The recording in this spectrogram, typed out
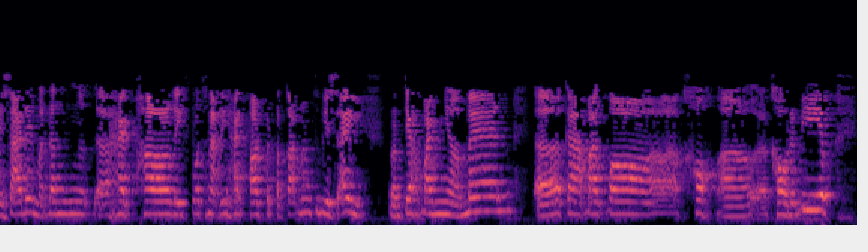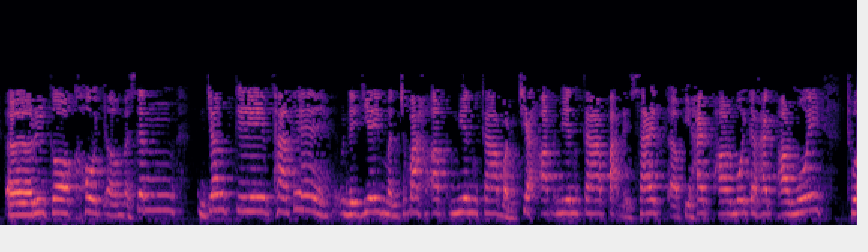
ដិសេធទេមិនដឹងហេតុផលនៃគ្រោះថ្នាក់នេះហេតុផលពិតប្រាកដហ្នឹងគឺវាស្អីរន្ទះបាញ់មែនការបើកបរខុសខុសរបៀបឬក៏ខូចម៉ាស៊ីន អញ្ចឹងគេថាទេនិយាយមិនច្បាស់អត់មានការបញ្ជាក់អត់មានការបដិសេធពីហេតុផលមួយទៅហេតុផលមួយធ្វើ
